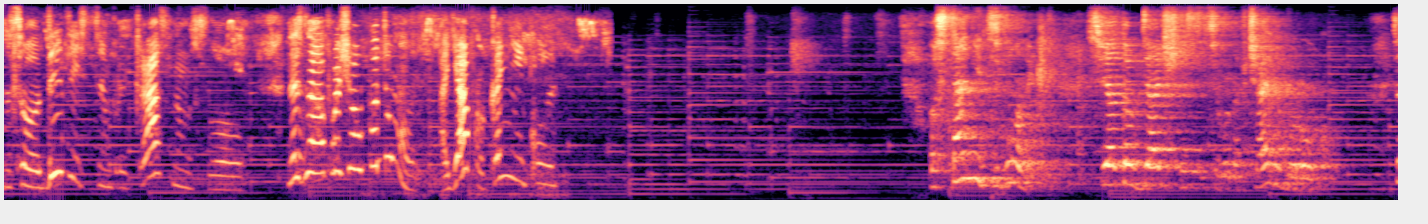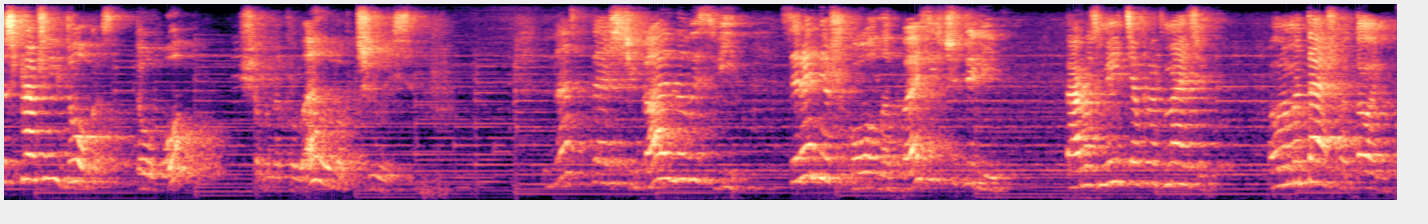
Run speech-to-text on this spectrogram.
насолодитись цим прекрасним словом. Не знаю, про що ви подумали, а я про канікули. Останній дзвоник свято вдячності цього навчального року. Це справжній доказ того, що ми наполегливо вчилися. Нас теж чекає новий світ, середня школа, безліч вчителів. та розмаїття предметів. Але ми теж готові.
